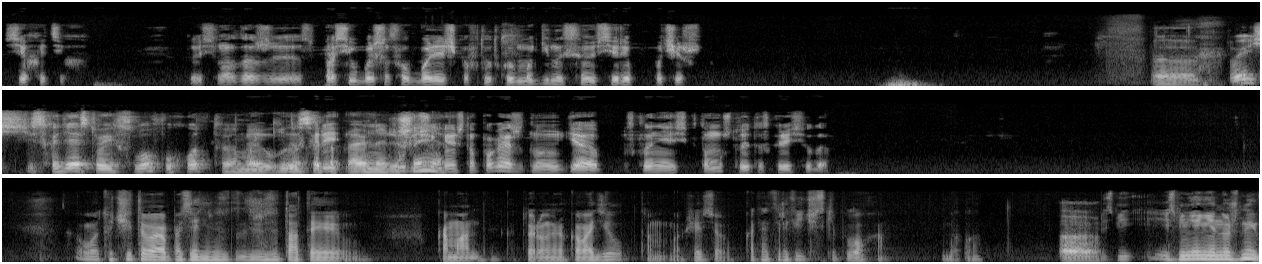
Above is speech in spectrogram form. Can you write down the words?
всех этих. То есть, у нас даже спросил большинство болельщиков, кто такой Магинес, свою серию почешет. Э, то есть, исходя из твоих слов, уход э, Магинес скорее, это правильное будущее, решение? конечно, покажет, но я склоняюсь к тому, что это, скорее всего, да. Вот, учитывая последние результаты команды, которой он руководил, там вообще все катастрофически плохо было. А... Изменения нужны,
